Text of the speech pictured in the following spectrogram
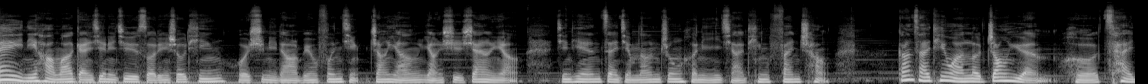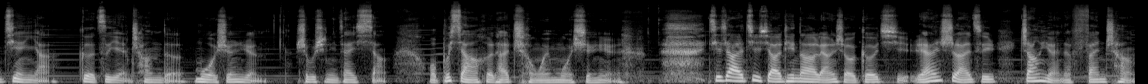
嘿，你好吗？感谢你继续锁定收听，我是你的耳边风景张扬，杨是山羊羊。今天在节目当中和你一起来听翻唱。刚才听完了张远和蔡健雅各自演唱的《陌生人》，是不是你在想，我不想和他成为陌生人？接下来继续要听到两首歌曲，仍然是来自于张远的翻唱。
